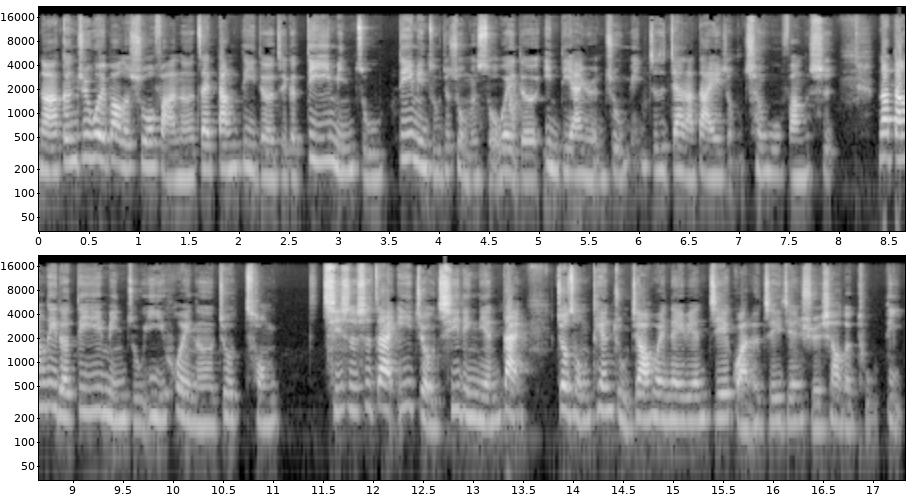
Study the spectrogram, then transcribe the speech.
那根据《卫报》的说法呢，在当地的这个第一民族，第一民族就是我们所谓的印第安原住民，这是加拿大一种称呼方式。那当地的第一民族议会呢，就从其实是在一九七零年代就从天主教会那边接管了这一间学校的土地。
